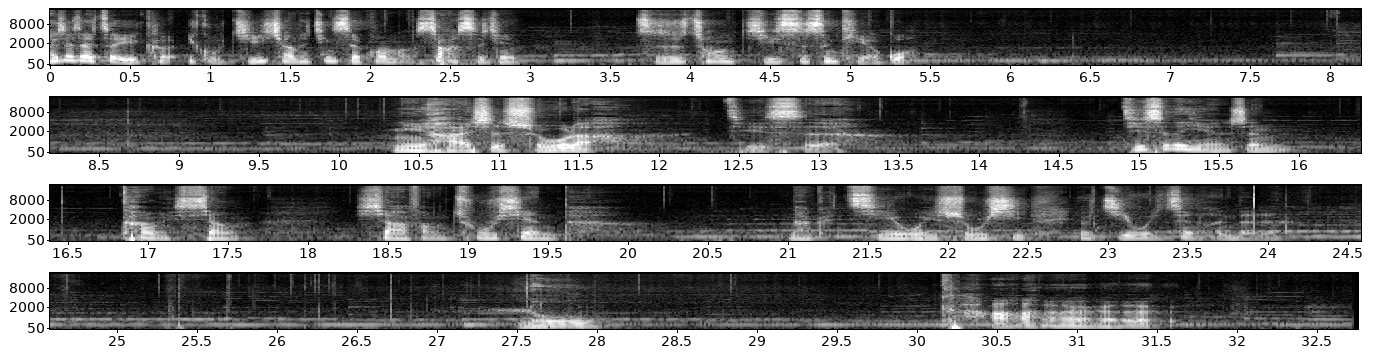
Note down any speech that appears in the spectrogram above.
还是在这一刻，一股极强的金色光芒霎时间直穿吉斯身体而过。你还是输了，吉斯。吉斯的眼神看向下方出现的那个极为熟悉又极为憎恨的人——卢 卡尔。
